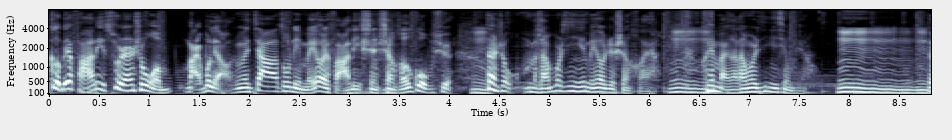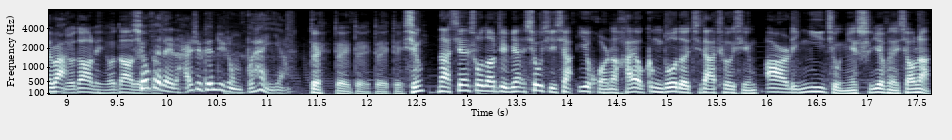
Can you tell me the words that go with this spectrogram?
个别法拉利虽然说我买不了，因为家族里没有这法拉利审审核过不去，但是兰博基尼没有这审核呀，嗯，可以买个兰博基尼行不行？嗯嗯嗯嗯，对吧？有道理，有道理。消费类的还是跟这种不太一样。对对对对对，行，那先说到这边，休息一下，一会儿呢还有更多的其他车型。二零一九年十月份的销量，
